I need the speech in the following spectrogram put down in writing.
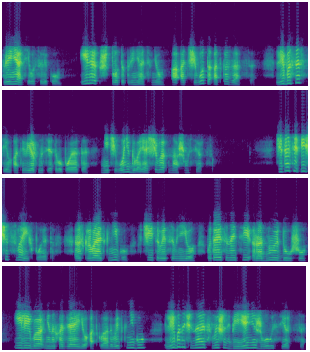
принять его целиком, или что-то принять в нем, а от чего-то отказаться, либо совсем отвергнуть этого поэта, ничего не говорящего нашему сердцу. Читатель ищет своих поэтов, раскрывает книгу, вчитывается в нее, пытается найти родную душу и либо, не находя ее, откладывает книгу, либо начинает слышать биение живого сердца,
